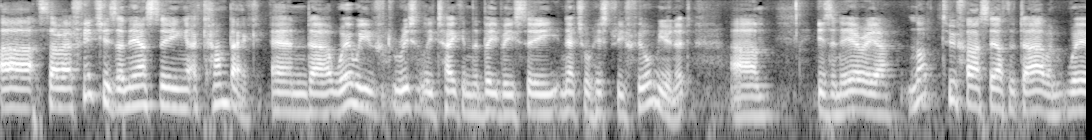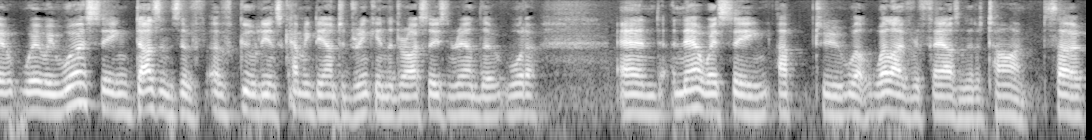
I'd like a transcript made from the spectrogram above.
uh, so our finches are now seeing a comeback. And uh, where we've recently taken the BBC Natural History Film Unit, um, is an area not too far south of Darwin where, where we were seeing dozens of, of Gouldians coming down to drink in the dry season around the water. And now we're seeing up to, well, well over a thousand at a time. So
